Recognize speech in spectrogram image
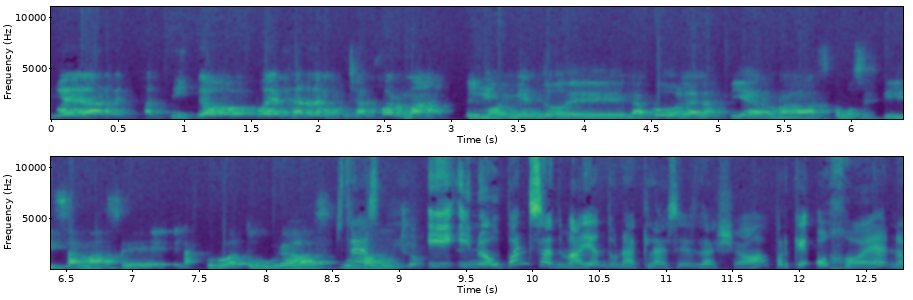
puede dar despacito, puede ser de muchas formas. El movimiento de la cola, las piernas, cómo se estilizan más eh, las curvaturas, gusta Ostres, mucho. I, I no heu pensat mai en donar classes d'això? Perquè, ojo, eh? No,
